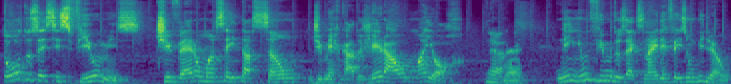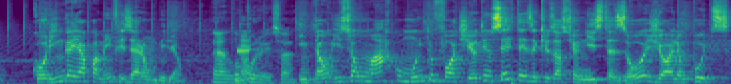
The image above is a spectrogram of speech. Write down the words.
todos esses filmes tiveram uma aceitação de mercado geral maior. É, Né? Nenhum filme do Zack Snyder fez um bilhão. Coringa e Aquaman fizeram um bilhão. É loucura isso, é. Então, isso é um marco muito forte. Eu tenho certeza que os acionistas hoje olham, putz,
